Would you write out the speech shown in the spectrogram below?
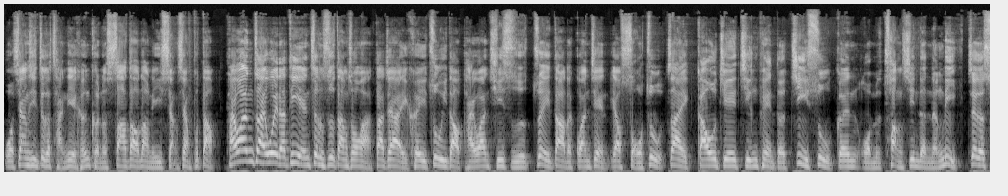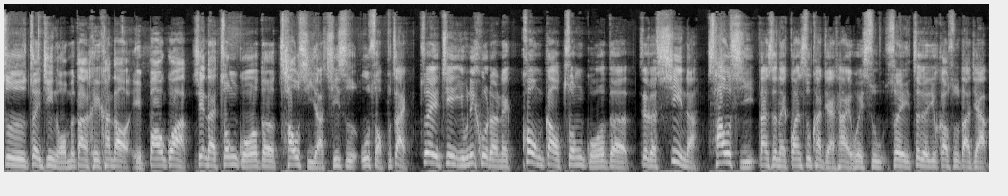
我相信这个产业很可能杀到让你想象不到。台湾在未来地缘政治当中啊，大家也可以注意到，台湾其实最大的关键要守住在高阶晶片的技术跟我们创新的能力。这个是最近我们大家可以看到，也包括现在中国的抄袭啊，其实无所不在。最近 Uniqlo 呢控告中国的这个信啊抄袭，但是呢官司看起来他也会输，所以这个就告诉大家，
